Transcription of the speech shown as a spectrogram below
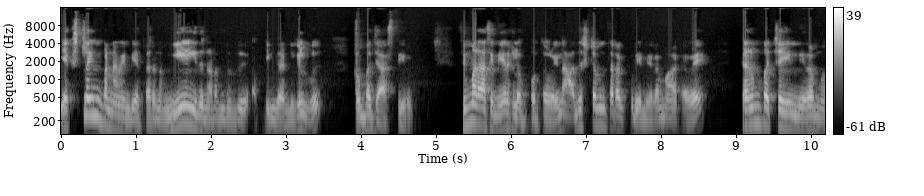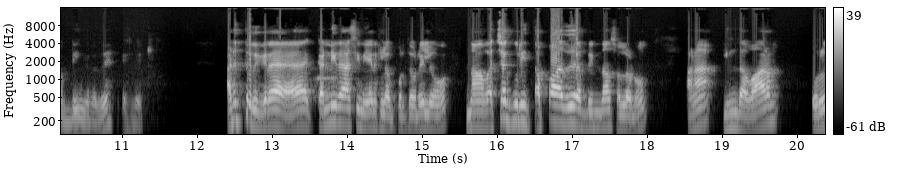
எக்ஸ்பிளைன் பண்ண வேண்டிய தருணம். ஏன் இது நடந்தது அப்படிங்கிற நிகழ்வு ரொம்ப ஜாஸ்தி இருக்கும். சிம்மராசி நேர்களை பொறுத்தவரையில அதிர்ஷ்டம் தரக்கூடிய நிறமாகவே கரும்பச்சையின் நிறம் அப்படிங்கிறது இருந்துட்டு அடுத்து இருக்கிற கன்னிராசி நேர்களை பொறுத்தவரையிலும் நான் வச்ச குறி தப்பாது அப்படின்னு தான் சொல்லணும். ஆனா இந்த வாரம் ஒரு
